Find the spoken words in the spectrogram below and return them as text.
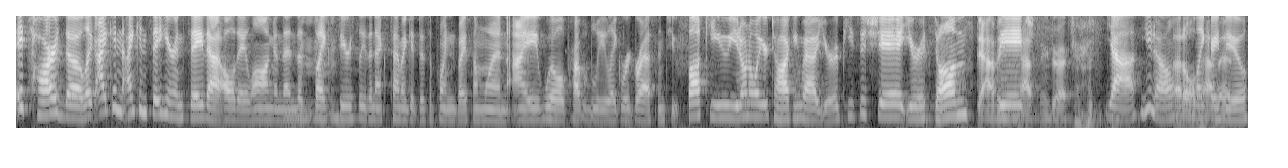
It's hard though. Like I can I can sit here and say that all day long and then the, Mm. like seriously the next time I get disappointed by someone, I will probably like regress into fuck you. You don't know what you're talking about. You're a piece of shit. You're a dumb Stabbing bitch. casting directors. Yeah, you know, That old like I do.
